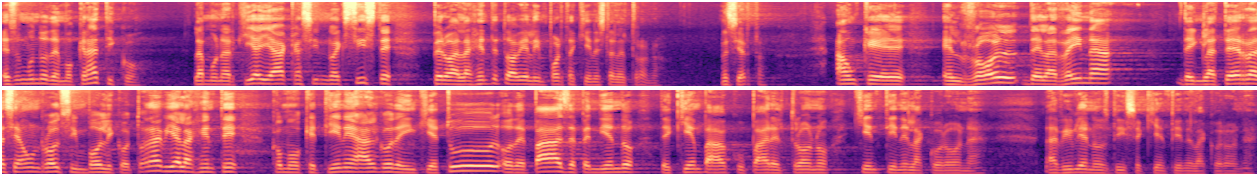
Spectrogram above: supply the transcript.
es un mundo democrático, la monarquía ya casi no existe, pero a la gente todavía le importa quién está en el trono, ¿no es cierto? Aunque el rol de la reina de Inglaterra sea un rol simbólico. Todavía la gente como que tiene algo de inquietud o de paz dependiendo de quién va a ocupar el trono, quién tiene la corona. La Biblia nos dice quién tiene la corona.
